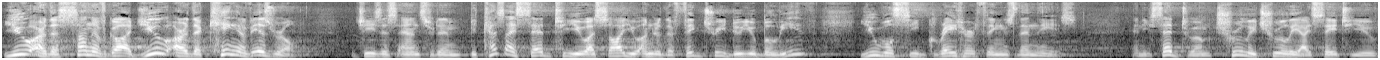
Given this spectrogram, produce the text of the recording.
you are the Son of God, you are the King of Israel. Jesus answered him, Because I said to you, I saw you under the fig tree, do you believe? You will see greater things than these. And he said to him, Truly, truly, I say to you,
